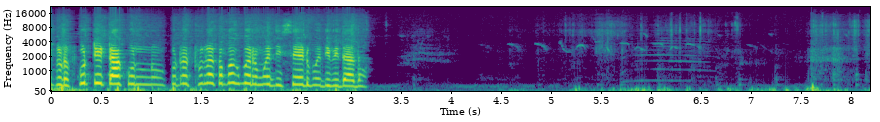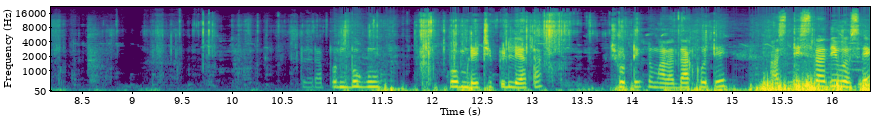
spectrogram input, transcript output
तिकडं कुठे टाकून कुठं ठुलं का बघ बरं मध्ये सेडमध्ये बी दादा. तर आपण बघू कोंबड्याची पिल्ली आता. छोटे तुम्हाला दाखवते. आज तिसरा दिवस आहे.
